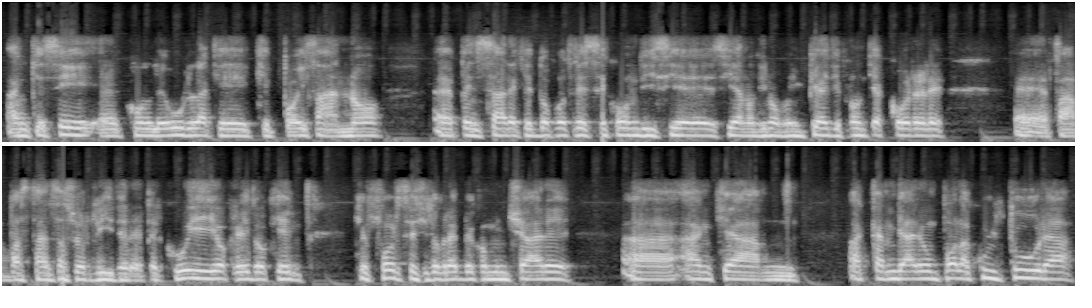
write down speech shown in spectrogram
anche se eh, con le urla che, che poi fanno, eh, pensare che dopo tre secondi si siano di nuovo in piedi pronti a correre eh, fa abbastanza sorridere. Per cui io credo che, che forse si dovrebbe cominciare anche a, a cambiare un po' la cultura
